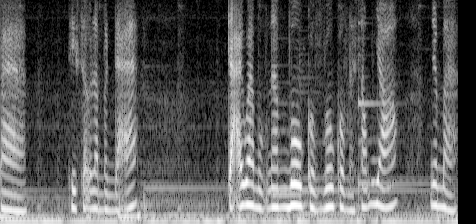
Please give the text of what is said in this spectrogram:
Và thực sự là mình đã trải qua một năm vô cùng vô cùng là sóng gió. Nhưng mà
